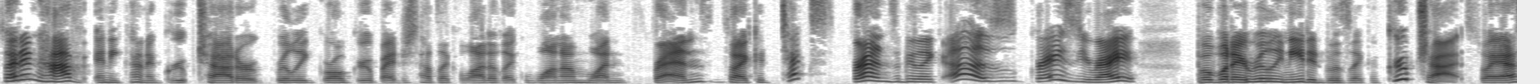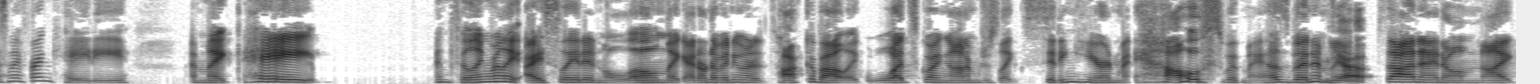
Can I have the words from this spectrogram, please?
So I didn't have any kind of group chat or really girl group. I just had like a lot of like one on one friends. So I could text friends and be like, oh, this is crazy, right? But what I really needed was like a group chat. So I asked my friend Katie, I'm like, hey, I'm feeling really isolated and alone. Like, I don't have anyone to talk about like what's going on. I'm just like sitting here in my house with my husband and my Yeah. son. I know I'm like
